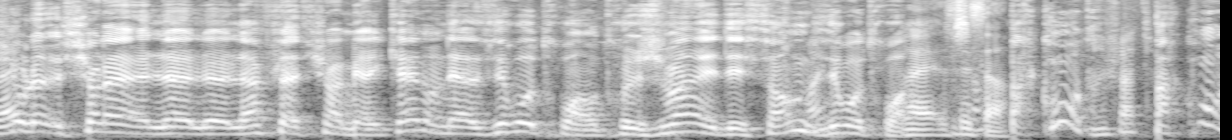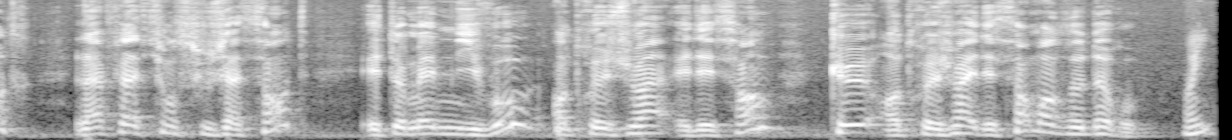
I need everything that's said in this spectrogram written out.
ouais. sur, l'inflation américaine, on est à 0,3. Entre juin et décembre, ouais. 0,3. Ouais, c'est ça. Par contre, par contre, l'inflation sous-jacente est au même niveau entre juin et décembre que entre juin et décembre en zone euro. Oui.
